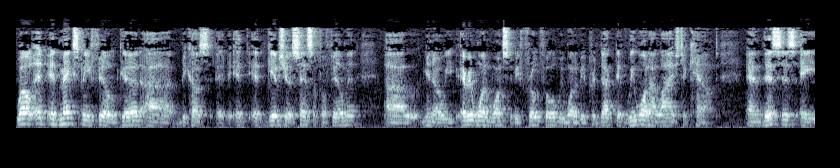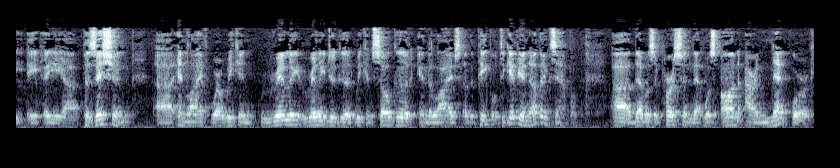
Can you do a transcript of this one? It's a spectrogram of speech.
Well, it, it makes me feel good uh, because it, it, it gives you a sense of fulfillment. Uh, you know, everyone wants to be fruitful. We want to be productive. We want our lives to count. And this is a, a, a uh, position uh, in life where we can really, really do good. We can sow good in the lives of the people. To give you another example, uh, there was a person that was on our network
